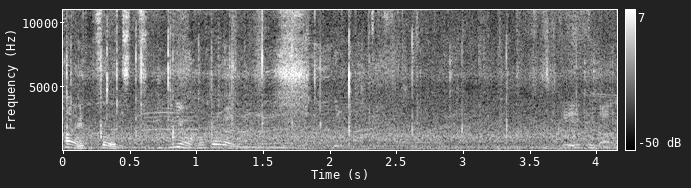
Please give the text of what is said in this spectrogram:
あいつ落ちて今ここがいいセーフだね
